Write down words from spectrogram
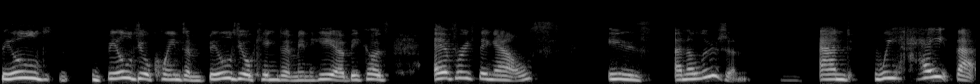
build build your queendom, build your kingdom in here because everything else is an illusion. Mm. And we hate that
